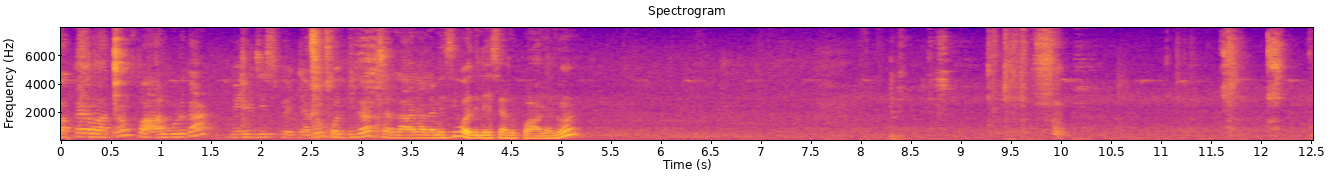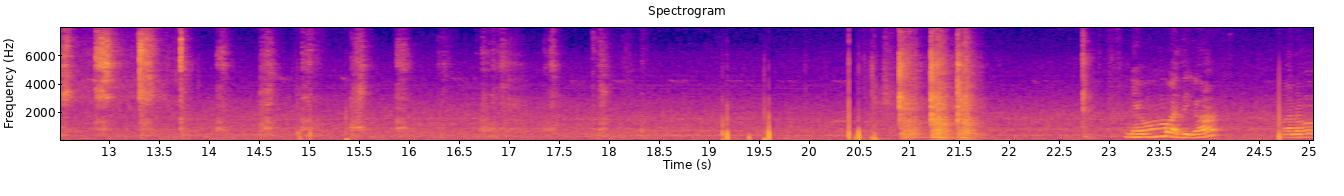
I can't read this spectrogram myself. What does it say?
పక్కన మాత్రం పాలు కూడా వేడి చేసి పెట్టాను. కొద్దిగా చల్లారాలనేసి వదిలేశాను పాలను నెమ్మదిగా మనము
